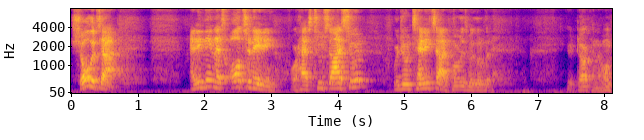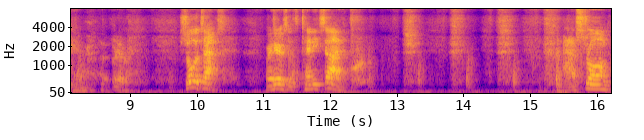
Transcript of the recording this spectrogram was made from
Shoulder tap. Anything that's alternating or has two sides to it, we're doing 10 each side. Come over this way a little bit. You're dark in that one camera, but whatever. Shoulder taps. Right here, so it's 10 each side. Abs strong.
